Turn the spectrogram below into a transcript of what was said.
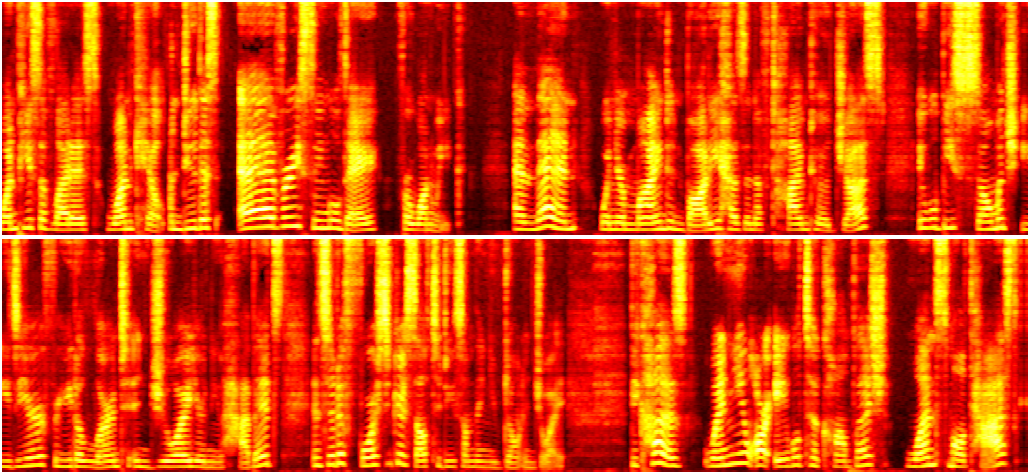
one piece of lettuce, one kale, and do this every single day for one week. And then, when your mind and body has enough time to adjust, it will be so much easier for you to learn to enjoy your new habits instead of forcing yourself to do something you don't enjoy. Because when you are able to accomplish one small task,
